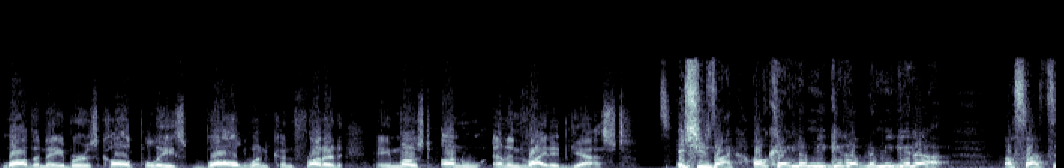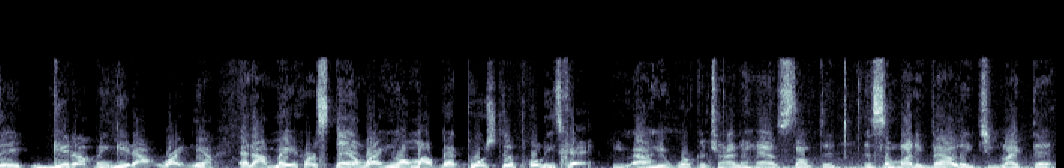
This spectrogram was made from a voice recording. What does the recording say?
While the neighbors called police, Baldwin confronted a most un uninvited guest. And she's like, okay, let me get up, let me get up. Uh, so I said, get up and get out right now. And I made her stand right here on my back porch till the police came. You out here working trying to have something and somebody violates you like that?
